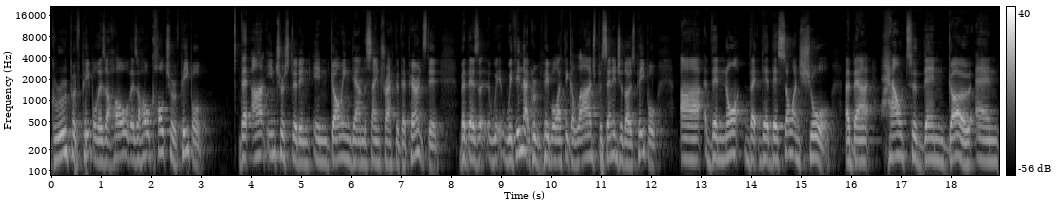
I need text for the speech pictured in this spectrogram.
group of people there's a whole there's a whole culture of people that aren't interested in in going down the same track that their parents did. But there's a, within that group of people i think a large percentage of those people are they're not they- they're, they're so unsure about how to then go and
